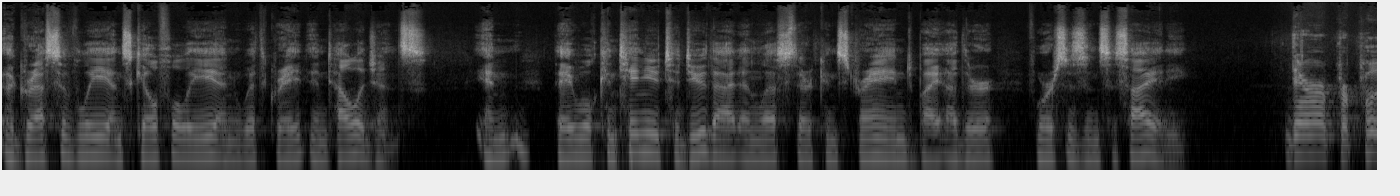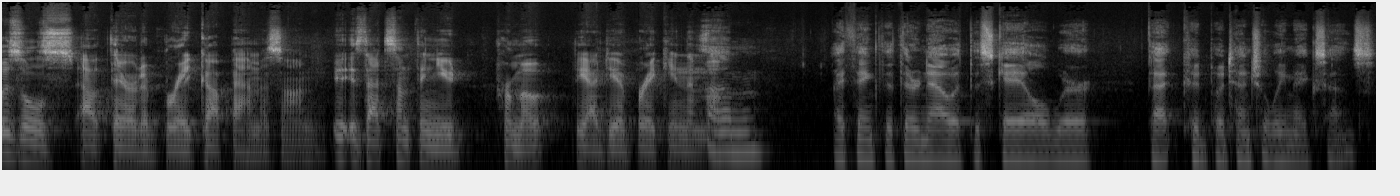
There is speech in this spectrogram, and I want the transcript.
aggressively and skillfully and with great intelligence. And they will continue to do that unless they're constrained by other forces in society. There are proposals out there to break up Amazon. Is that something you'd promote, the idea of breaking them up? Um, I think that they're now at the scale where that could potentially make sense.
